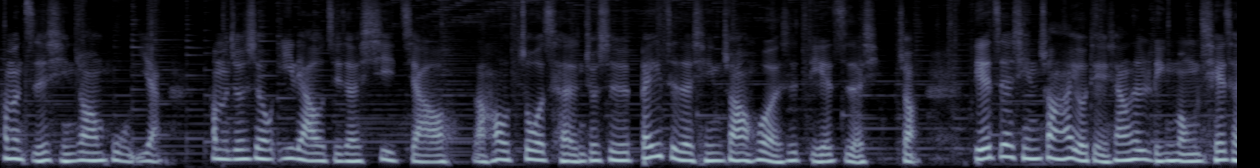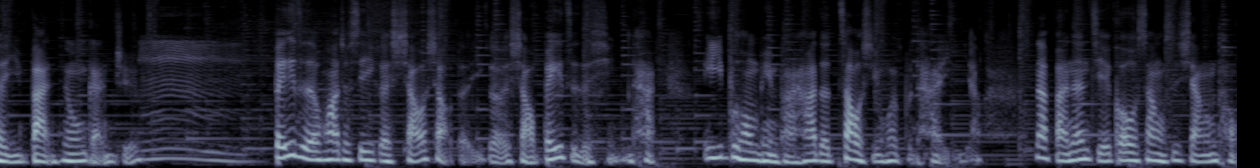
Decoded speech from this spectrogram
它们只是形状不一样。它们就是用医疗级的细胶，然后做成就是杯子的形状或者是碟子的形状。碟子的形状它有点像是柠檬切成一半那种感觉。嗯，杯子的话就是一个小小的一个小杯子的形态。依不同品牌，它的造型会不太一样。那反正结构上是相同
